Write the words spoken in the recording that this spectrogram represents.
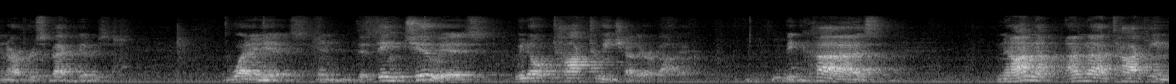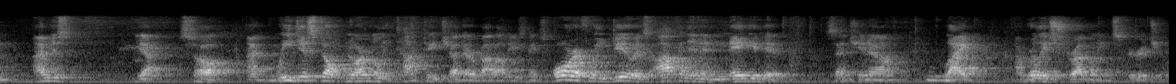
in our perspectives, what it is. And the thing too is, we don't talk to each other about it. Because, now I'm not, I'm not talking, I'm just, yeah, so I, we just don't normally talk to each other about all these things. Or if we do, it's often in a negative sense, you know, like, I'm really struggling spiritually.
